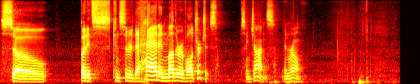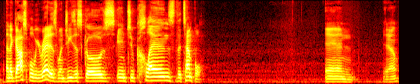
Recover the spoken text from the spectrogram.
So, but it's considered the head and mother of all churches, St. John's in Rome. And the gospel we read is when Jesus goes in to cleanse the temple. And, you know,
